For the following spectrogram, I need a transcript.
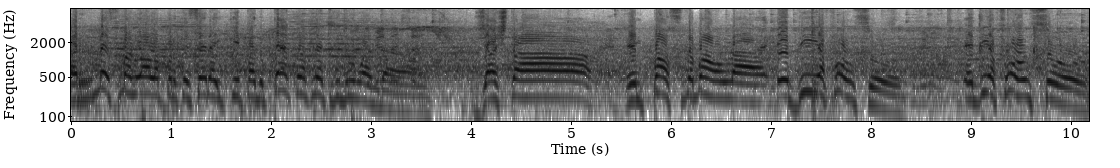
Arremesso manual a pertencer à equipa do Petro Atlético de Luanda. Já está em posse da bola Edi Afonso. Edi Afonso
